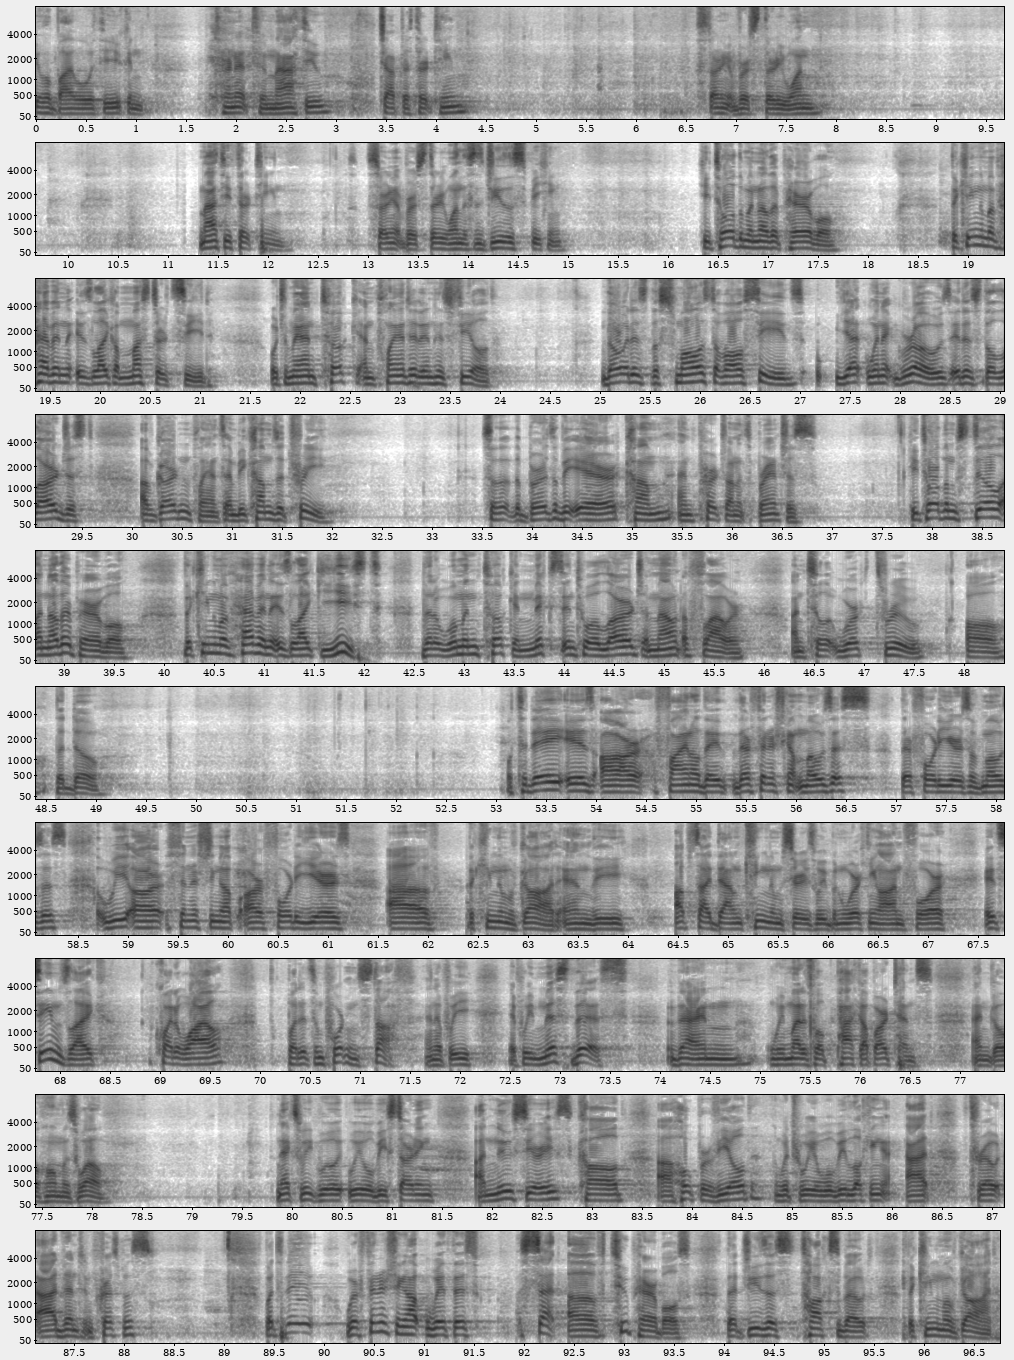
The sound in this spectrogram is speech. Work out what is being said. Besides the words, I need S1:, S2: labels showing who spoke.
S1: you have a Bible with you, you can turn it to Matthew chapter 13, starting at verse 31. Matthew 13, starting at verse 31. This is Jesus speaking. He told them another parable. The kingdom of heaven is like a mustard seed, which a man took and planted in his field. Though it is the smallest of all seeds, yet when it grows, it is the largest of garden plants and becomes a tree, so that the birds of the air come and perch on its branches. He told them still another parable. The kingdom of heaven is like yeast that a woman took and mixed into a large amount of flour until it worked through all the dough. Well, today is our final day. They're finishing up Moses, their 40 years of Moses. We are finishing up our 40 years of the kingdom of God and the upside down kingdom series we've been working on for, it seems like, quite a while. But it's important stuff. And if we, if we miss this, then we might as well pack up our tents and go home as well. Next week, we'll, we will be starting a new series called uh, Hope Revealed, which we will be looking at throughout Advent and Christmas. But today, we're finishing up with this set of two parables that Jesus talks about the kingdom of God.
